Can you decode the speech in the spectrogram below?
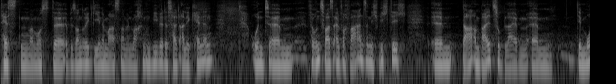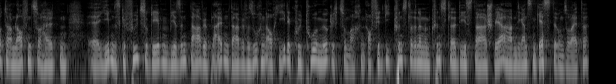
testen, man musste besondere Hygienemaßnahmen machen und wie wir das halt alle kennen. Und ähm, für uns war es einfach wahnsinnig wichtig, ähm, da am Ball zu bleiben. Ähm, den Motor am Laufen zu halten, äh, jedem das Gefühl zu geben, wir sind da, wir bleiben da, wir versuchen auch jede Kultur möglich zu machen, auch für die Künstlerinnen und Künstler, die es da schwer haben, die ganzen Gäste und so weiter.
